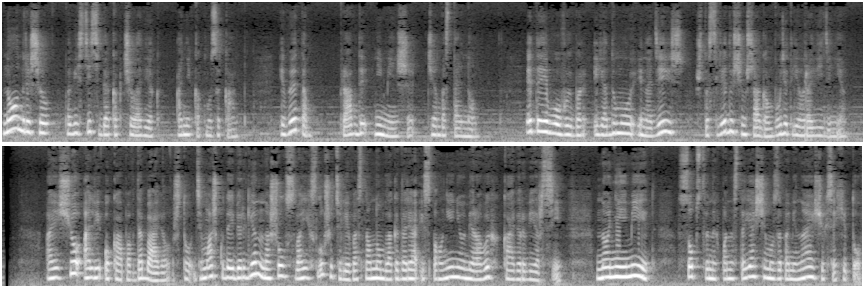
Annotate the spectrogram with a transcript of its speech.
Но он решил повести себя как человек, а не как музыкант. И в этом правды не меньше, чем в остальном. Это его выбор, и я думаю и надеюсь, что следующим шагом будет Евровидение. А еще Али Окапов добавил, что Димаш Кудайберген нашел своих слушателей в основном благодаря исполнению мировых кавер-версий, но не имеет собственных по-настоящему запоминающихся хитов.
